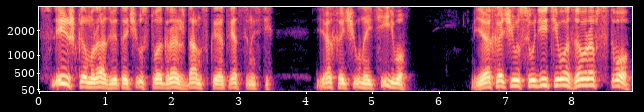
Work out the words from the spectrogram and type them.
слишком развито чувство гражданской ответственности. Я хочу найти его» Я хочу судить его за воровство,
